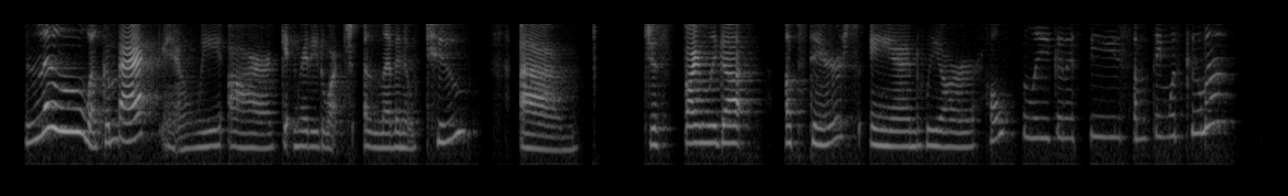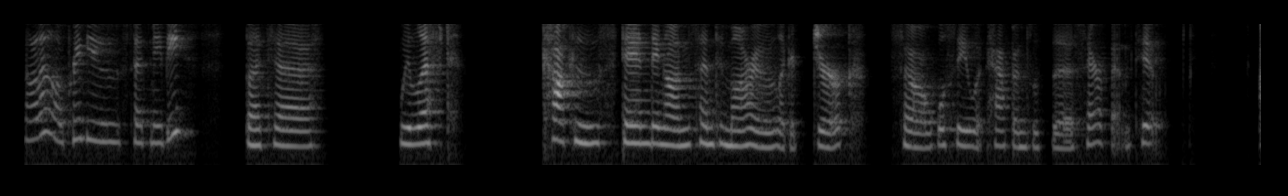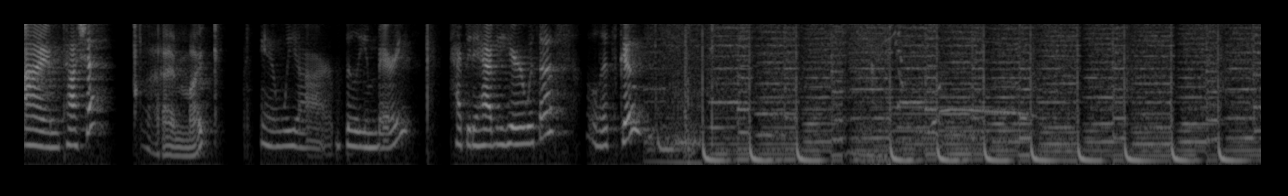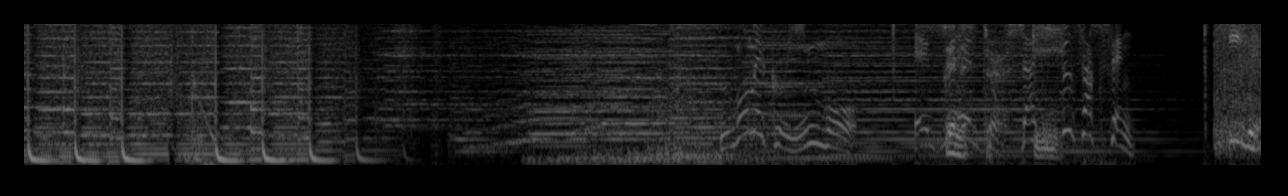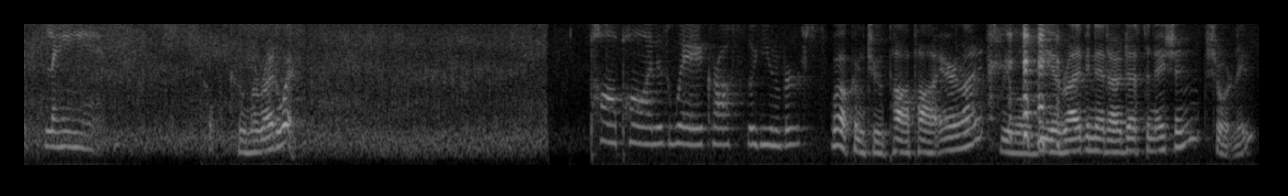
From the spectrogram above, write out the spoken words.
Hello, welcome back, and we are getting ready to watch 1102. Um, just finally got upstairs, and we are hopefully gonna see something with Kuma. I don't know. A preview said maybe, but uh, we left Kaku standing on Sentomaru like a jerk. So we'll see what happens with the Seraphim too. I'm Tasha, I'm Mike. and we are Billion Beri. Happy to have you here with us. Let's go. Sinister schemes. He will plan. Kuma right away Paw Paw on his way across the universe. Welcome to Paw Paw Airlines. We will be arriving at our destination shortly.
